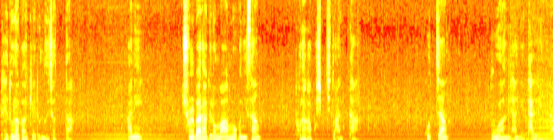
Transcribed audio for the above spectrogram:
되돌아가기에도 늦었다. 아니, 출발하기로 마음먹은 이상 돌아가고 싶지도 않다. 곧장 무안을 향해 달린다.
